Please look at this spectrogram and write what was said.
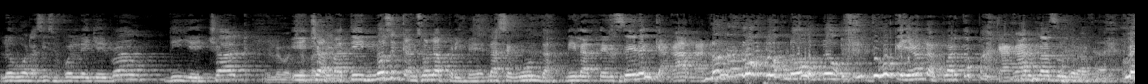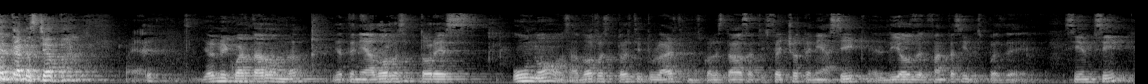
Luego ahora sí se fue el AJ Brown, DJ Chark Y y Chapatín. No se cansó la primera, la segunda, ni la tercera en cagarla. No, no, no, no, no, no. Tuvo que llegar a la cuarta para cagar más su draft. Cuéntanos, Chapa. Yo en mi cuarta ronda ya tenía dos receptores, uno, o sea, dos receptores titulares con los cuales estaba satisfecho. Tenía Zeke, el dios del fantasy después de CMC.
